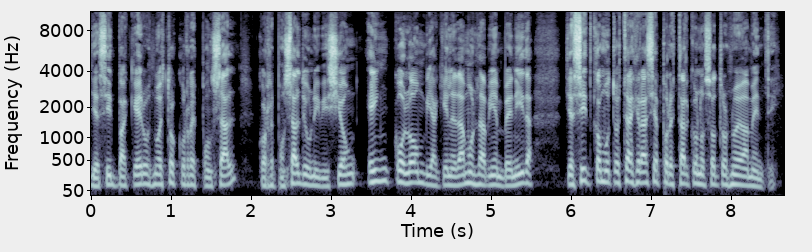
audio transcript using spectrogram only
Yesid Vaquero es nuestro corresponsal, corresponsal de Univisión en Colombia, a quien le damos la bienvenida. Yesid, ¿cómo tú estás? Gracias por estar con nosotros nuevamente.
